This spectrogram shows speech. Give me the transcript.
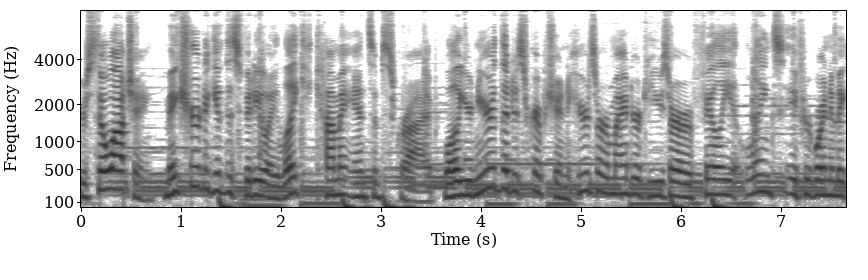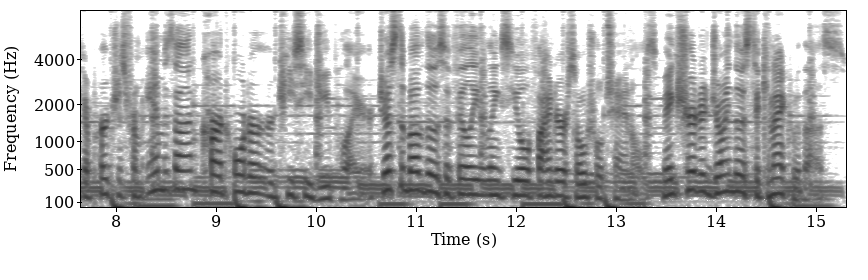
you're still watching, make sure to give this video a like, comment, and subscribe. While you're near the description, here's a reminder to use our affiliate links if you're going to make a purchase from Amazon, Card Hoarder, or TCG Player. Just above those affiliate links, you'll find our social channels. Make sure to join those to connect with us.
